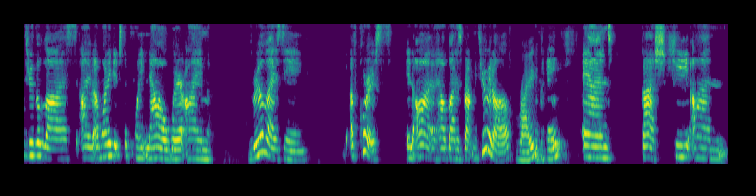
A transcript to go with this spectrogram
through the loss. I, I want to get to the point now where I'm realizing, of course, in awe of how God has brought me through it all. Right. Okay. And gosh, he, um,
